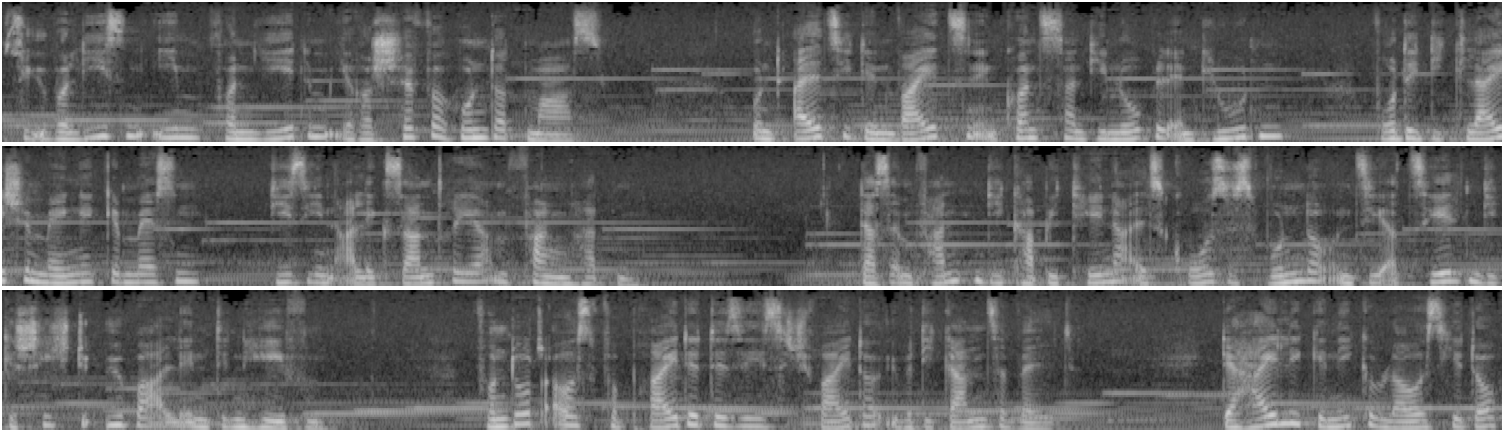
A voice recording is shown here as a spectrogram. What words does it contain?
Sie überließen ihm von jedem ihrer Schiffe hundert Maß. Und als sie den Weizen in Konstantinopel entluden, wurde die gleiche Menge gemessen, die sie in Alexandria empfangen hatten. Das empfanden die Kapitäne als großes Wunder und sie erzählten die Geschichte überall in den Häfen. Von dort aus verbreitete sie sich weiter über die ganze Welt. Der heilige Nikolaus jedoch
